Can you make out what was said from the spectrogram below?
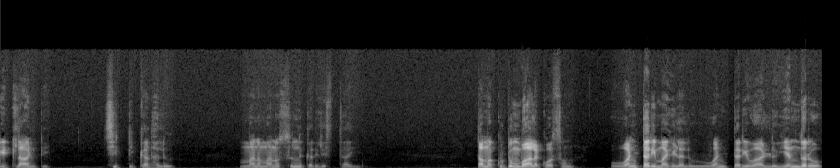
ఇట్లాంటి చిట్టి కథలు మన మనస్సుల్ని కదిలిస్తాయి. తమ కుటుంబాల కోసం ఒంటరి మహిళలు ఒంటరి వాళ్ళు ఎందరో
